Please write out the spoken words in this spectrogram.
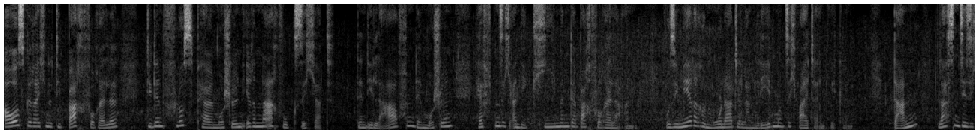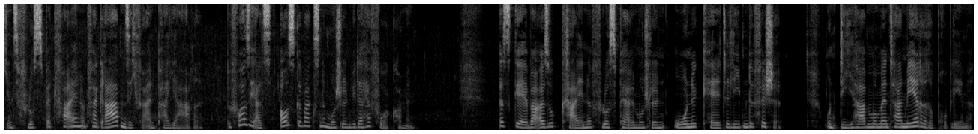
ausgerechnet die Bachforelle, die den Flussperlmuscheln ihren Nachwuchs sichert denn die Larven der Muscheln heften sich an die Kiemen der Bachforelle an, wo sie mehrere Monate lang leben und sich weiterentwickeln. Dann lassen sie sich ins Flussbett fallen und vergraben sich für ein paar Jahre, bevor sie als ausgewachsene Muscheln wieder hervorkommen. Es gäbe also keine Flussperlmuscheln ohne kälteliebende Fische. Und die haben momentan mehrere Probleme.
